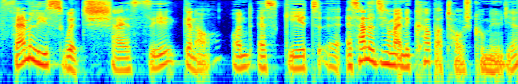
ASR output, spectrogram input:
Family Switch heißt sie, genau. Und es geht, äh, es handelt sich um eine Körpertauschkomödie.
